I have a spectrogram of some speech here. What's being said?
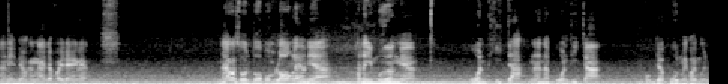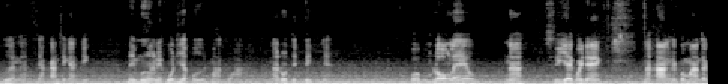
อันนี้เดี๋ยวข้างหน้าจะไฟแดงแล้วน้าก็ส่วนตัวผมลองแล้วเนี่ย ถ้าในเมืองเนี่ย ควรที่จะนะนะควรที่จะผมจะพูดไม่ค่อยเหมือนเพื่อนนะจากการใช้งานจริง ในเมืองเนี่ยควรที่จะเปิดมากกว่านะรถติดๆเนี่ย เพราะผมลองแล้วนะสี่แยกไฟแดงนะห่างสักประมาณสัก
